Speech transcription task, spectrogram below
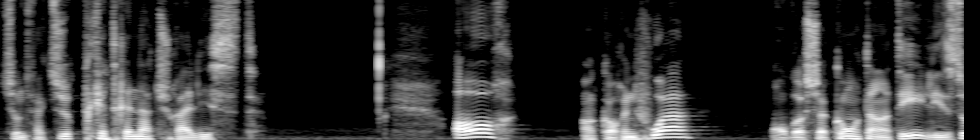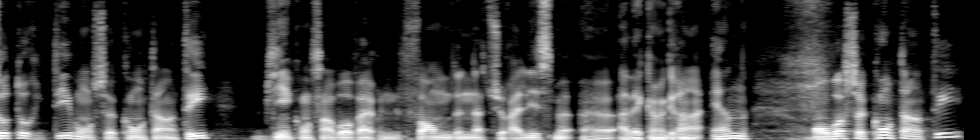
sur une facture très, très naturaliste. Or, encore une fois, on va se contenter, les autorités vont se contenter, bien qu'on s'en va vers une forme de naturalisme euh, avec un grand N, on va se contenter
